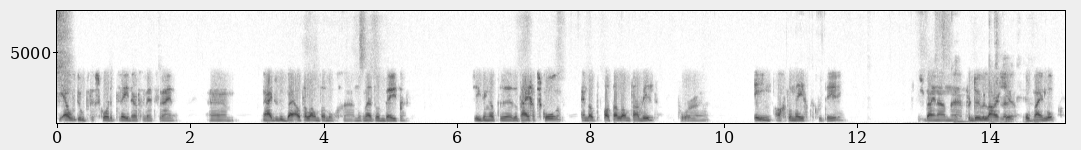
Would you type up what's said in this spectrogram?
Die 11 doelpunten gescoord in 32 wedstrijden. Um, nou, hij doet het bij Atalanta nog, uh, nog net wat beter. Dus ik denk dat, uh, dat hij gaat scoren en dat Atalanta wint voor uh, 1,98 quotering. Dus bijna een ja, verdubbelaartje leuk, ja. op mijn lok.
